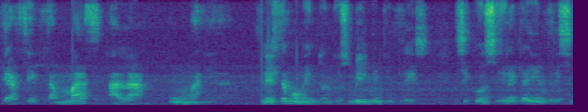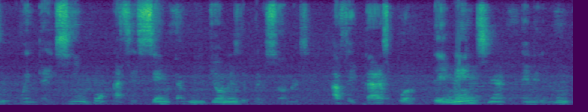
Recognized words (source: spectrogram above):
que afecta más a la humanidad. En este momento, en 2023, se considera que hay entre 55 a 60 millones de personas afectadas por demencia en el mundo.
